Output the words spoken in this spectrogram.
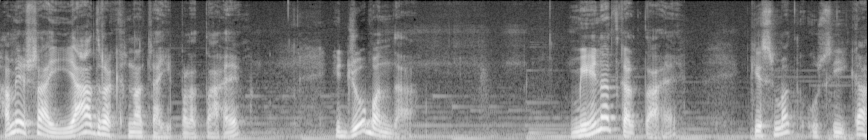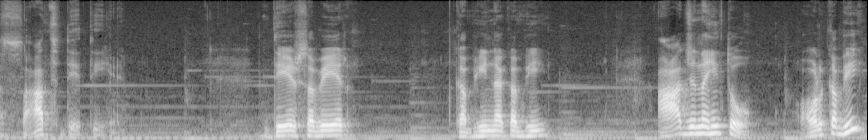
हमेशा याद रखना चाहिए पड़ता है कि जो बंदा मेहनत करता है, किस्मत उसी का साथ देती है। देर सवेर, कभी न कभी, आज नहीं तो और कभी।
